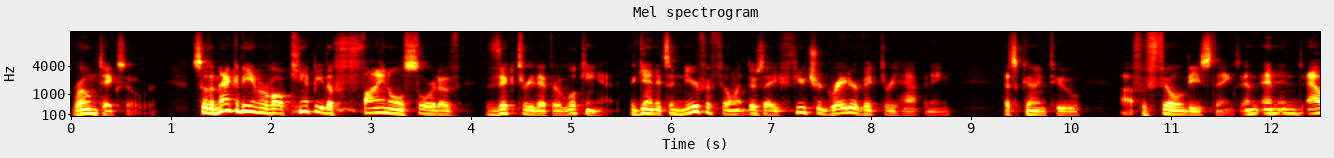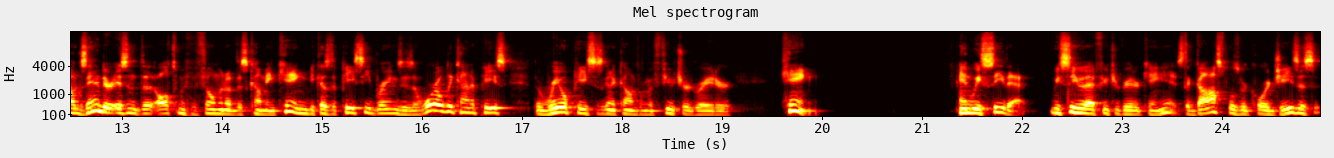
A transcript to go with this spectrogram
Rome takes over. So the Maccabean revolt can't be the final sort of victory that they're looking at. Again, it's a near fulfillment. There's a future greater victory happening that's going to uh, fulfill these things. And, and, and Alexander isn't the ultimate fulfillment of this coming king because the peace he brings is a worldly kind of peace. The real peace is going to come from a future greater king. And we see that. We see who that future greater king is. The Gospels record Jesus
